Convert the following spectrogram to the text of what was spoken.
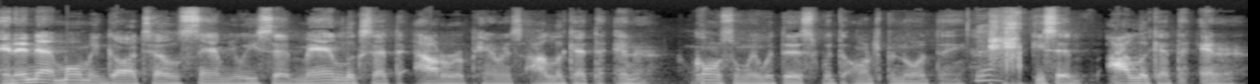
And in that moment, God tells Samuel, He said, Man looks at the outer appearance, I look at the inner. I'm going somewhere with this, with the entrepreneur thing. He said, I look at the inner,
